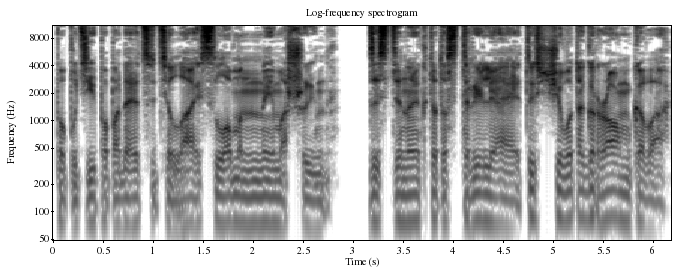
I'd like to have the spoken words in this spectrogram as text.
По пути попадаются тела и сломанные машины. За стеной кто-то стреляет из чего-то громкого.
